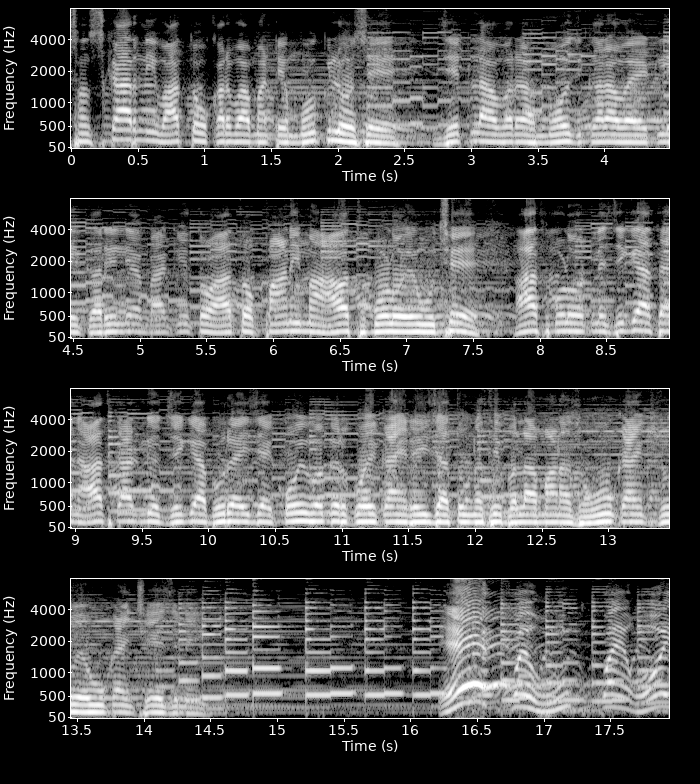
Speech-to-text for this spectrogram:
સંસ્કારની વાતો કરવા માટે મોકલ્યો છે. જેટલા વર્ષ મોજ કરાવાય એટલી કરી લે. બાકી તો આ તો પાણીમાં હાથ બોળો એવું છે. હાથ બોળો એટલે જગ્યા થાય ને હાથ કાઢ જગ્યા ભૂરાઈ જાય. કોઈ વગર કોઈ કાંઈ રહી જતું નથી. ભલા માણસ, હું કાંઈક છું એવું કાંઈ છે જ નહીં. એ કોઈ હું કોઈ હોય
